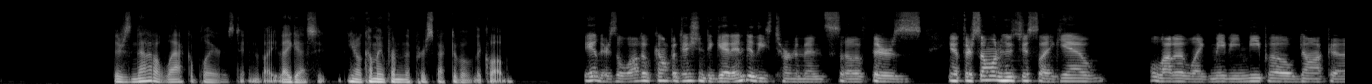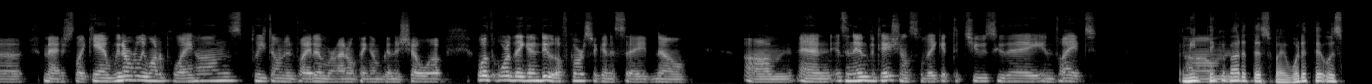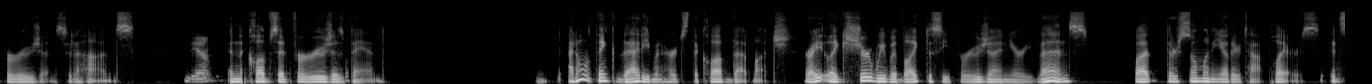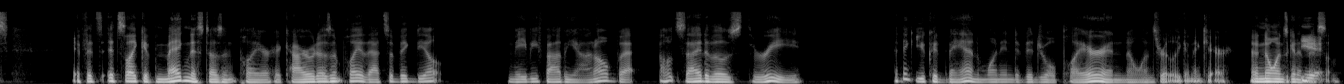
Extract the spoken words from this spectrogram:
there's not a lack of players to invite, I guess, you know, coming from the perspective of the club. yeah, there's a lot of competition to get into these tournaments. So if there's, you know, if there's someone who's just like, yeah, a lot of like maybe Nepo, Naka, just like, yeah, we don't really want to play Hans. Please don't invite him, or I don't think I'm going to show up. What, what are they going to do? Of course, they're going to say no. Um, and it's an invitational, so they get to choose who they invite. I mean, think about Um, it this way. What if it was Firouzja instead of Hans? yeah, And the club said Firouzja's banned. I don't think that even hurts the club that much, right? Like, sure, we would like to see Firouzja in your events, but there's so many other top players. It's if it's it's like if Magnus doesn't play or Hikaru doesn't play, that's a big deal. Maybe Fabiano, but outside of those three, I think you could ban one individual player and no one's really going to care and no one's going to yeah, miss them.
